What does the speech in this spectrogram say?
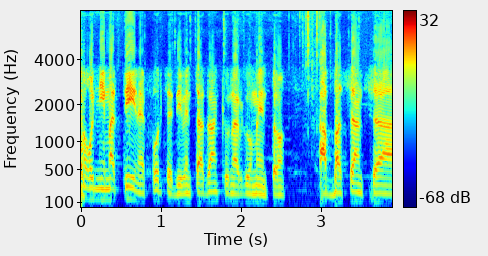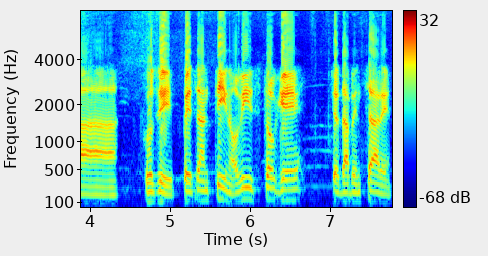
ogni mattina e forse è diventato anche un argomento abbastanza così pesantino, visto che c'è da pensare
